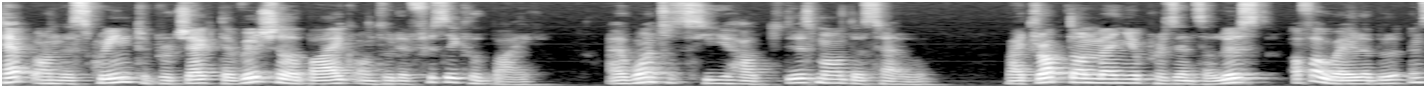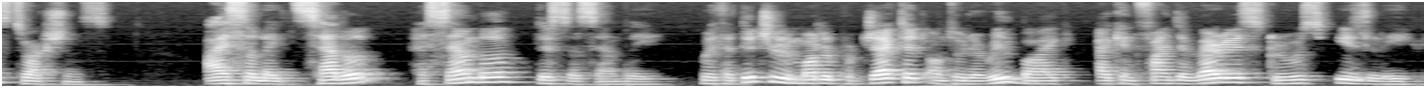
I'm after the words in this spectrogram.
Tap on the screen to project the virtual bike onto the physical bike. I want to see how to dismount the saddle. My drop-down menu presents a list of available instructions. I select Saddle, Assemble, Disassembly. With a digital model projected onto the real bike, I can find the various screws easily.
